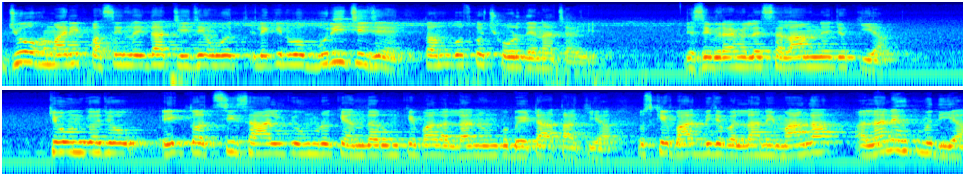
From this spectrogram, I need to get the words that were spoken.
जो हमारी पसंदीदा चीज़ें वो, लेकिन वो बुरी चीज़ें हैं तो हमको उसको छोड़ देना चाहिए। जैसे इब्राहिम सलाम ने जो किया कि उनका जो एक तो अस्सी साल की उम्र के अंदर उनके बाद अल्लाह ने उनको बेटा अता किया। उसके बाद भी जब अल्लाह ने मांगा, अल्लाह ने हुक्म दिया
